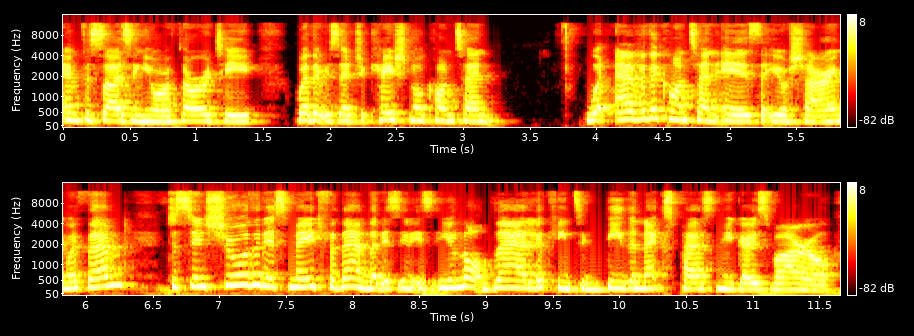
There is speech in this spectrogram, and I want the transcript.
emphasizing your authority, whether it's educational content, whatever the content is that you're sharing with them, just ensure that it's made for them, that it's, it's, you're not there looking to be the next person who goes viral.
